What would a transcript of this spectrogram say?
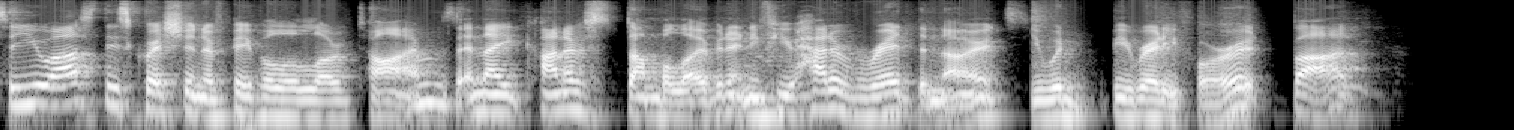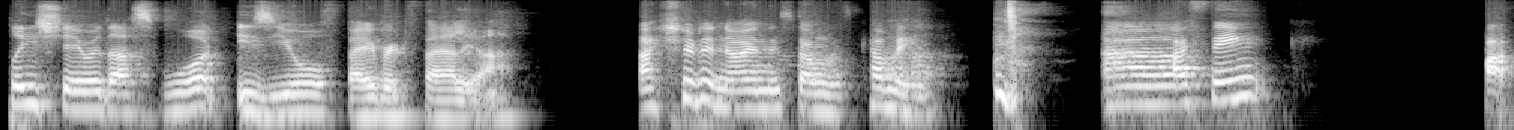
so you ask this question of people a lot of times, and they kind of stumble over it. And if you had have read the notes, you would be ready for it. But please share with us what is your favourite failure? I should have known this one was coming. uh, I think I,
